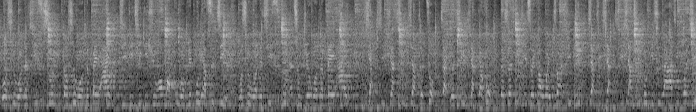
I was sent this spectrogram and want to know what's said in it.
我是我的妻子，输赢都是我的悲哀。气体气体循环往复，我骗不了自己。我是我的妻子，不能处决我的悲哀。下戏下戏下真做战游戏，想要获得生命精髓，靠伪装嬉皮。下棋下棋下棋，目的是拉近关系。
